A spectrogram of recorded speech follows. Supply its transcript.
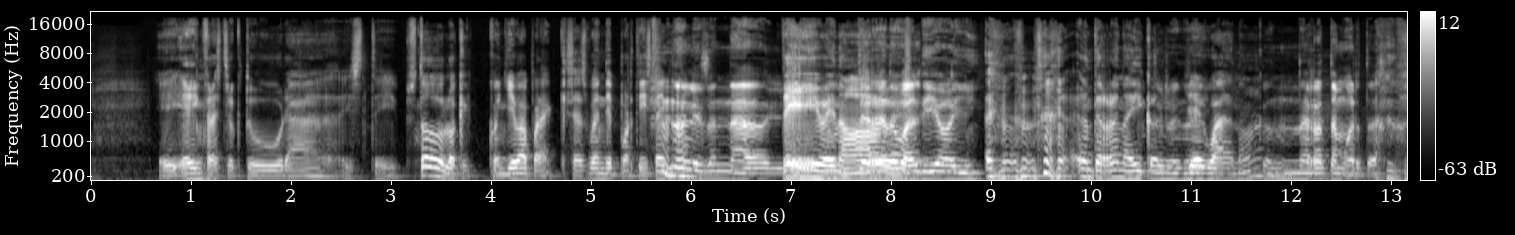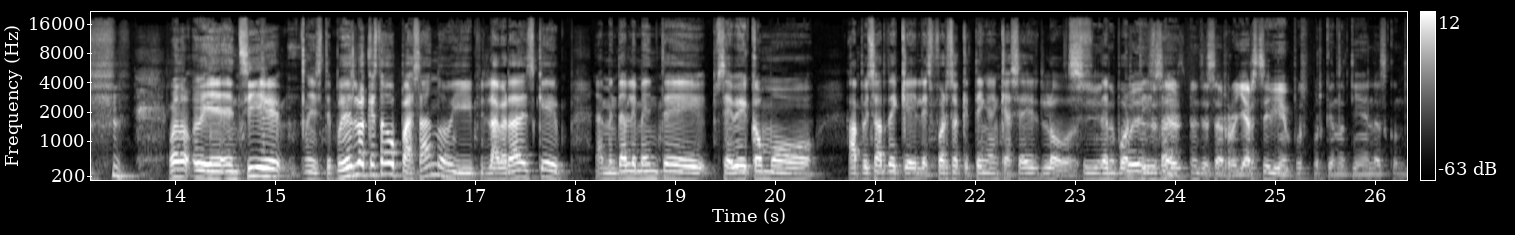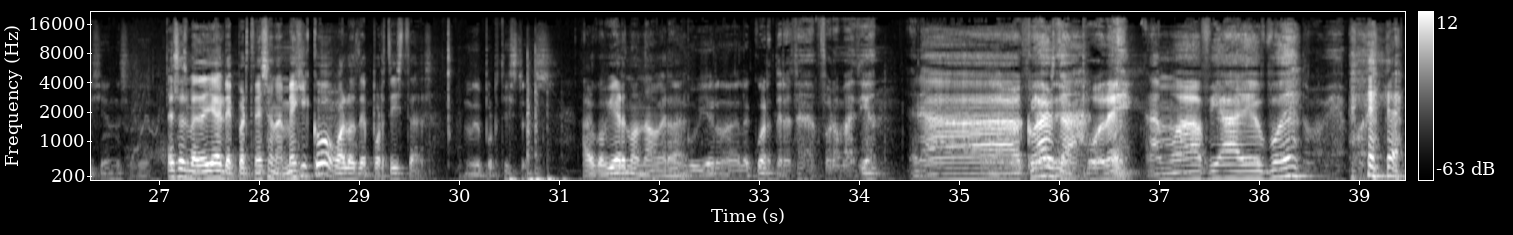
Eh, e infraestructura, este, pues todo lo que conlleva para que seas buen deportista. No les dan nada, güey. Sí, güey, no, Un terreno güey. baldío ahí. Un terreno ahí con terreno yegua, ¿no? Con una rata muerta. Bueno, eh, en sí, este, pues es lo que ha estado pasando y pues, la verdad es que lamentablemente se ve como, a pesar de que el esfuerzo que tengan que hacer los Sí, deportistas, desa- desarrollarse bien, pues porque no tienen las condiciones. ¿esas medallas le pertenecen a México o a los deportistas? Los deportistas. Al gobierno no, Al ¿verdad? gobierno de la cuarta transformación. La mafia cuarta. del poder. La mafia de poder. No mames,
